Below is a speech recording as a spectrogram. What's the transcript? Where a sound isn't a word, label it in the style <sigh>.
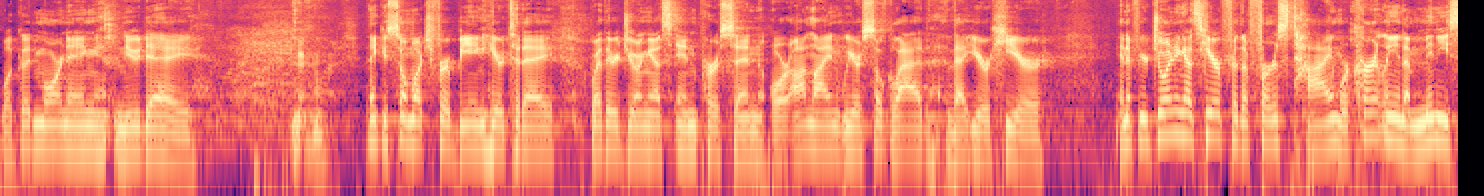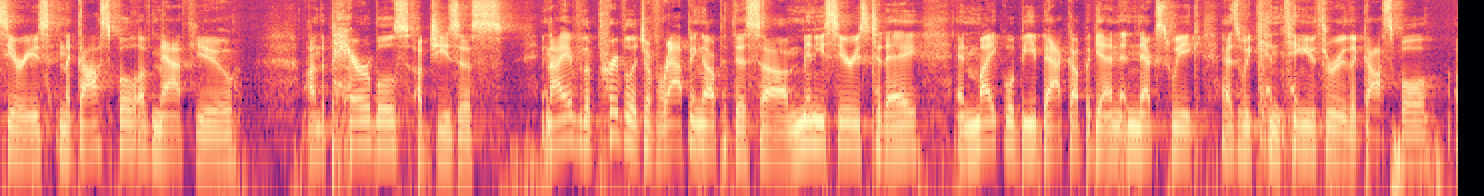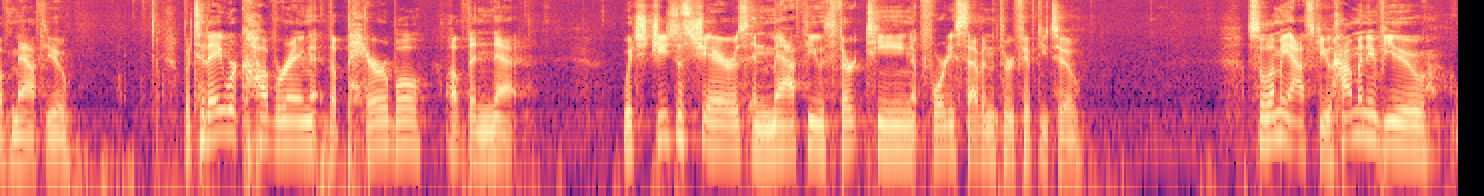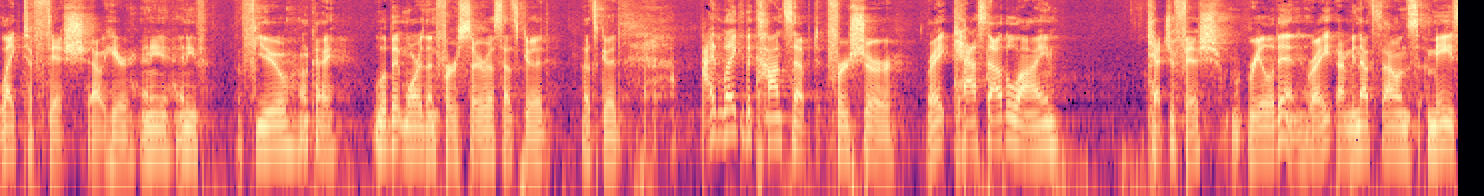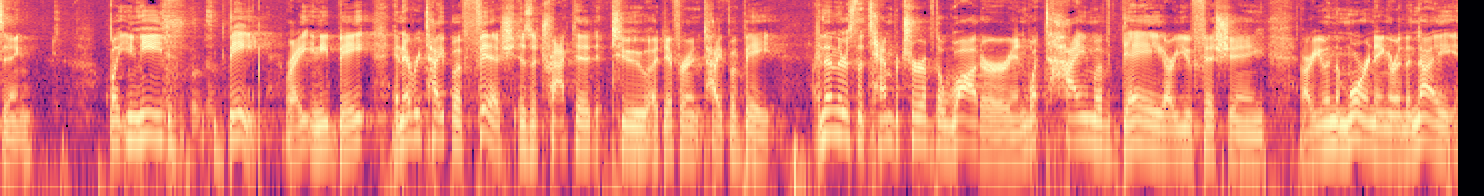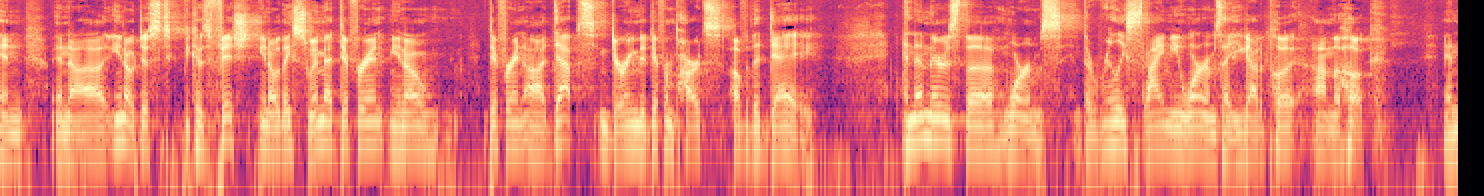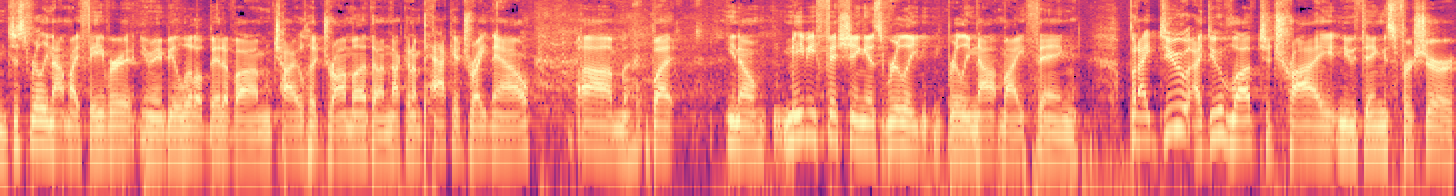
Well, good morning, new day. <clears throat> Thank you so much for being here today, whether you're joining us in person or online. We are so glad that you're here. And if you're joining us here for the first time, we're currently in a mini series in the Gospel of Matthew on the parables of Jesus. And I have the privilege of wrapping up this uh, mini series today. And Mike will be back up again next week as we continue through the Gospel of Matthew. But today we're covering the parable of the net, which Jesus shares in Matthew 13 47 through 52. So let me ask you, how many of you like to fish out here? Any, any, a few? Okay. A little bit more than first service. That's good. That's good. I like the concept for sure, right? Cast out a line, catch a fish, reel it in, right? I mean, that sounds amazing. But you need bait, right? You need bait, and every type of fish is attracted to a different type of bait. And then there's the temperature of the water and what time of day are you fishing? Are you in the morning or in the night? And, and uh, you know, just because fish, you know, they swim at different, you know, different uh, depths during the different parts of the day. And then there's the worms, the really slimy worms that you got to put on the hook. And just really not my favorite. You know, maybe a little bit of um, childhood drama that I'm not going to package right now. Um, but you know, maybe fishing is really, really not my thing. But I do, I do love to try new things for sure.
